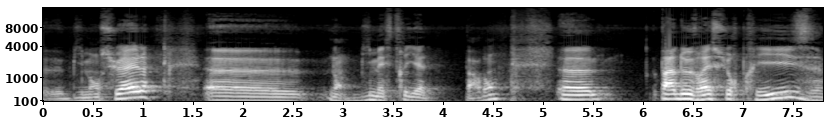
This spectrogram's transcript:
euh, bimensuelle, non, bimestrielle, pardon. pas de vraie surprise,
